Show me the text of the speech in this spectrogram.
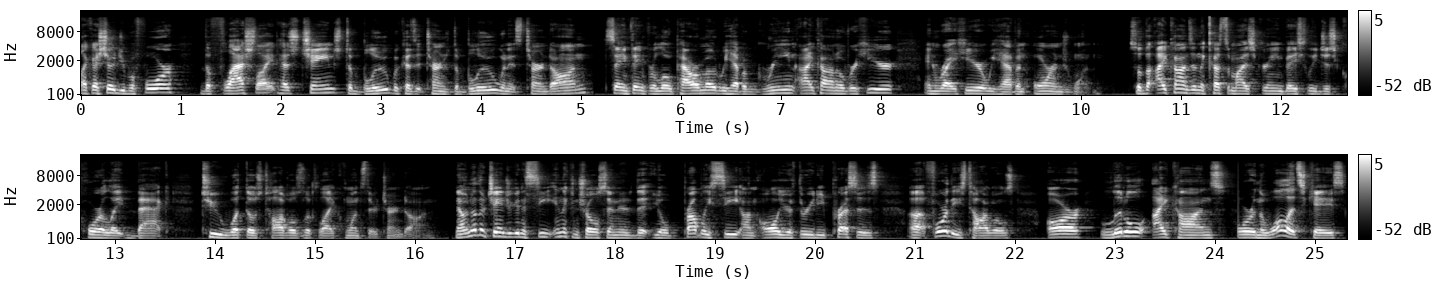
like I showed you before, the flashlight has changed to blue because it turns to blue when it's turned on. Same thing for low power mode. We have a green icon over here and right here we have an orange one. So the icons in the customized screen basically just correlate back to what those toggles look like once they're turned on. Now another change you're going to see in the control center that you'll probably see on all your 3D presses uh, for these toggles are little icons, or in the wallet's case,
